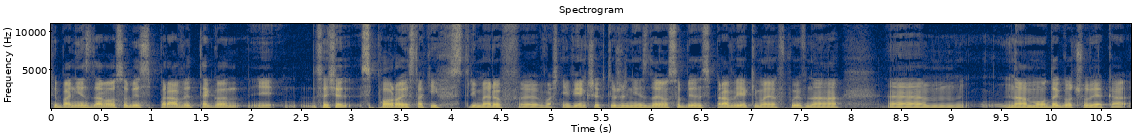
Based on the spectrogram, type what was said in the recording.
chyba nie zdawał sobie sprawy tego, w sensie sporo jest takich streamerów y, właśnie większych, którzy nie zdają sobie sprawy, jaki mają wpływ na na młodego człowieka.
